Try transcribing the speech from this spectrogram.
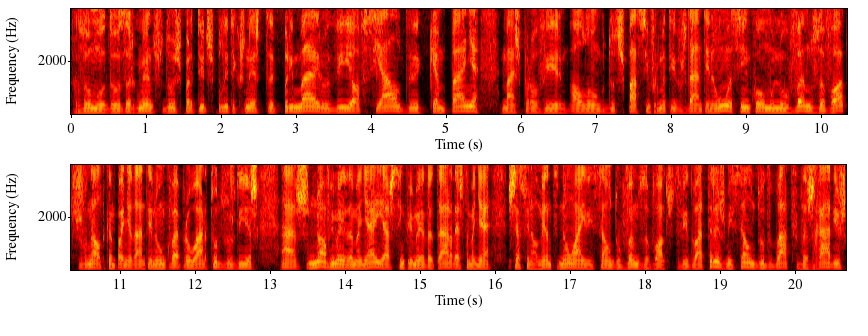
Resumo dos argumentos dos partidos políticos neste primeiro dia oficial de campanha, mais para ouvir ao longo dos espaços informativos da Antena 1, assim como no Vamos a Votos, jornal de campanha da Antena 1, que vai para o ar todos os dias às nove e meia da manhã e às cinco e meia da tarde. Esta manhã, excepcionalmente, não há edição do Vamos a Votos devido à transmissão do debate das rádios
